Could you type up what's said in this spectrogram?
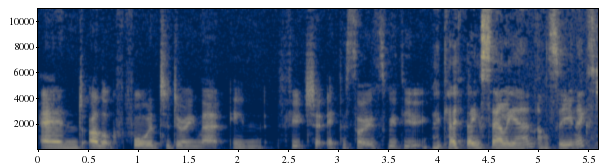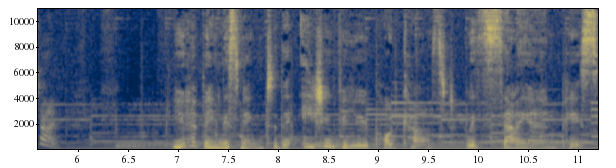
and I look forward to doing that in future episodes with you. Okay, thanks, Sally Ann. I'll see you next time. You have been listening to the Eating for You podcast with Sally Ann Pisk.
